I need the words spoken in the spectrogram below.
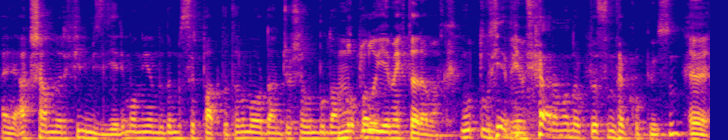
hani akşamları film izleyelim. Onun yanında da mısır patlatalım. Oradan coşalım buradan Mutluluğu kopalım. yemekte aramak. Mutluluğu yemekte arama noktasında kopuyorsun. Evet.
